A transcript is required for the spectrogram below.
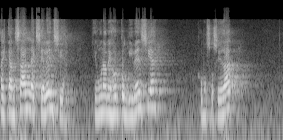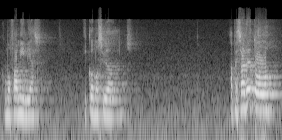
a alcanzar la excelencia en una mejor convivencia como sociedad, como familias y como ciudadanos. A pesar de todo,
